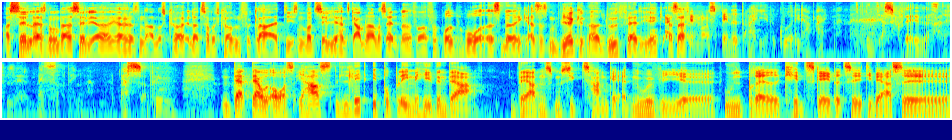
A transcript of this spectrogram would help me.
og selv er sådan nogen, der sælger, jeg hørt sådan Anders Ko, eller Thomas Koppel forklare, at de sådan måtte sælge hans gamle Anders Sandblad for at få brød på bordet og sådan noget, ikke? Altså sådan virkelig været ludfattig, ikke? Altså, Det fandme også spændet dig, Jeppe Gud, dit ej, mand. jeg skulle da Masser af penge, mand. masser af penge. Der, derudover, jeg har også lidt et problem med hele den der verdensmusiktanke, at nu vil vi øh, udbrede kendskabet til diverse øh,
